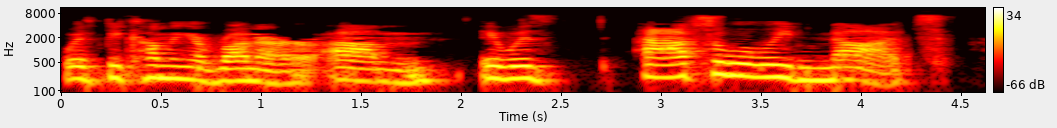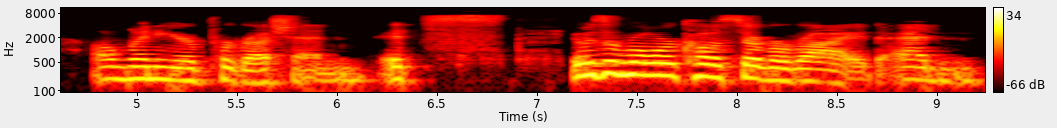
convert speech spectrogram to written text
with becoming a runner, um, it was absolutely not a linear progression. It's, it was a roller coaster of a ride and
